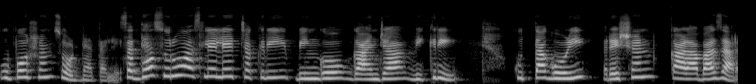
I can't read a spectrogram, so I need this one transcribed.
उपोषण सोडण्यात आले. सध्या सुरू असलेले चक्री बिंगो गांजा विक्री कुत्ता गोळी रेशन काळा बाजार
